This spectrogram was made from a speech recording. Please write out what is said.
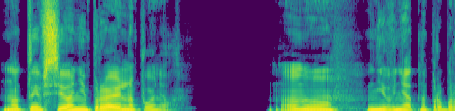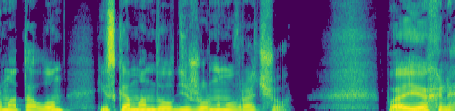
«Но ты все неправильно понял». «Ну-ну», — невнятно пробормотал он и скомандовал дежурному врачу. «Поехали».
